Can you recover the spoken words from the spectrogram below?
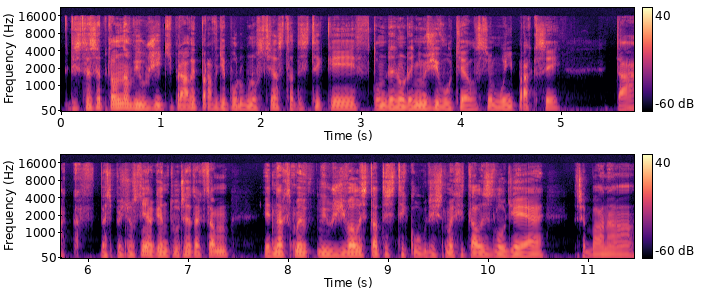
když jste se ptal na využití právě pravděpodobnosti a statistiky v tom denodenním životě, vlastně v mojí praxi, tak v bezpečnostní agentuře, tak tam jednak jsme využívali statistiku, když jsme chytali zloděje třeba na,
